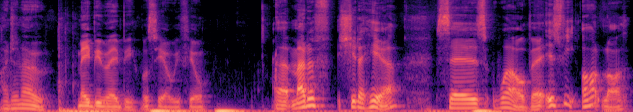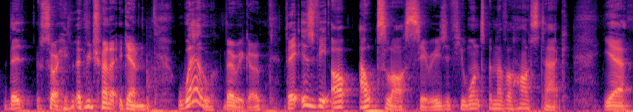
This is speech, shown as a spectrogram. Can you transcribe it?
I don't know. Maybe, maybe. We'll see how we feel. Uh, Maduf Shirahir says, well, there is the Outlast. There, sorry, let me try that again. Well, there we go. There is the Outlast series if you want another heart attack. Yeah,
